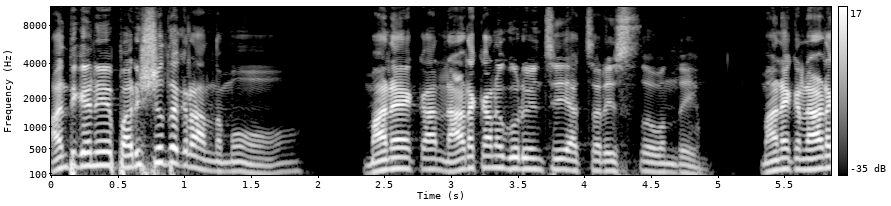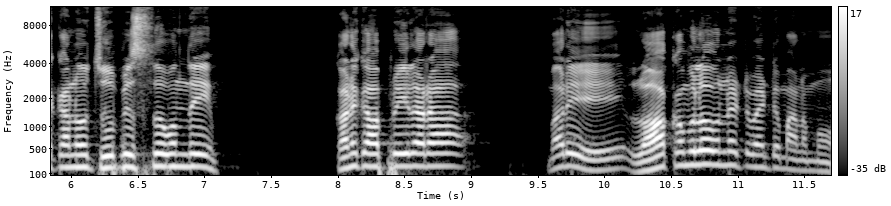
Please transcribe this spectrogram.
అందుకని పరిశుద్ధ గ్రంథము మన యొక్క నడకను గురించి హెచ్చరిస్తూ ఉంది. మన యొక్క నడకను చూపిస్తూ ఉంది. కనుక ప్రియులరా మరి లోకంలో ఉన్నటువంటి మనము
